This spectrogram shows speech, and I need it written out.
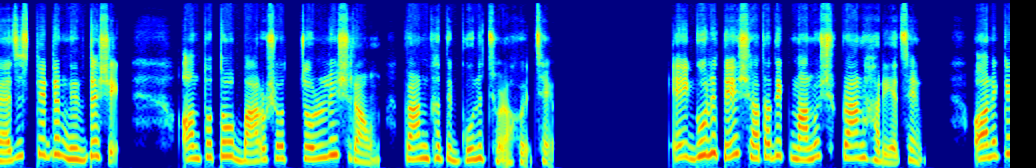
ম্যাজিস্ট্রেটের নির্দেশে অন্তত বারোশো চল্লিশ রাউন্ড প্রাণঘাতী গুলি ছোড়া হয়েছে। এই গুলিতে শতাধিক মানুষ প্রাণ হারিয়েছেন, অনেকে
